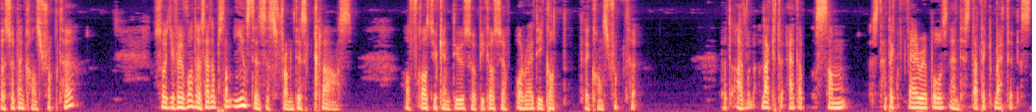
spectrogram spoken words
a certain constructor. So if I want to set up some instances from this class, of course you can do so because you have already got the constructor. But I would like to add up some static variables and static methods.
